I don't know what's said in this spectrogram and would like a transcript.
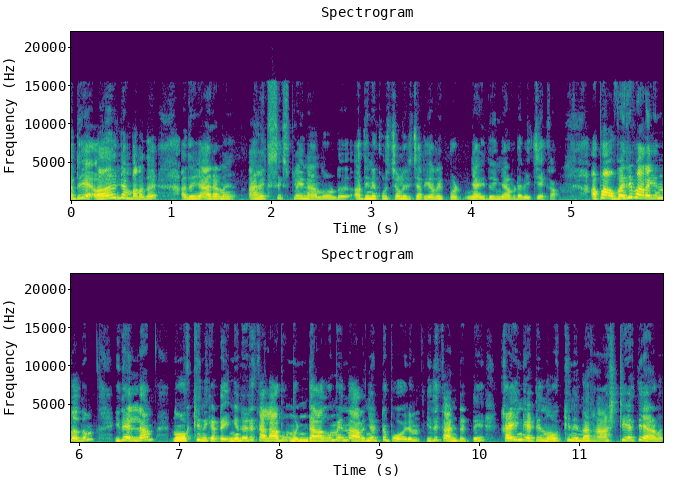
അത് അതാണ് ഞാൻ പറഞ്ഞത്. അത് ആരാണ്? അലക്സ് എക്സ്പ്ലെയിൻ ആകുന്നതുകൊണ്ട് അതിനെക്കുറിച്ചുള്ള ഒരു ചെറിയ റിപ്പോർട്ട് ഞാൻ ഇത് ഞാൻ അവിടെ വെച്ചേക്കാം. അപ്പോൾ അവർ പറയുന്നതും ഇതെല്ലാം നോക്കി നിൽക്കട്ടെ. ഇങ്ങനെ ഒരു കലാപം ഉണ്ടാകുമെന്ന് അറിഞ്ഞിട്ട് പോലും ഇത് കണ്ടിട്ട് കൈ കെട്ടി നോക്കി നിന്ന രാഷ്ട്രീയത്തെയാണ്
